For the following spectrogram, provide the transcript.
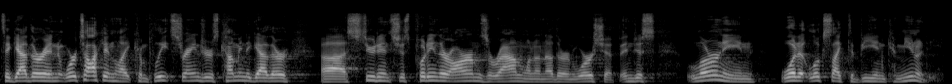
together, and we're talking like complete strangers coming together, uh, students just putting their arms around one another in worship and just learning what it looks like to be in community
